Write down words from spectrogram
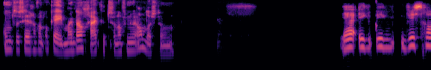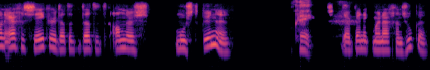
om te zeggen van oké, maar dan ga ik het vanaf nu anders doen. Ja, ik, ik wist gewoon ergens zeker dat het, dat het anders moest kunnen. Oké, Daar ben ik maar naar gaan zoeken.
